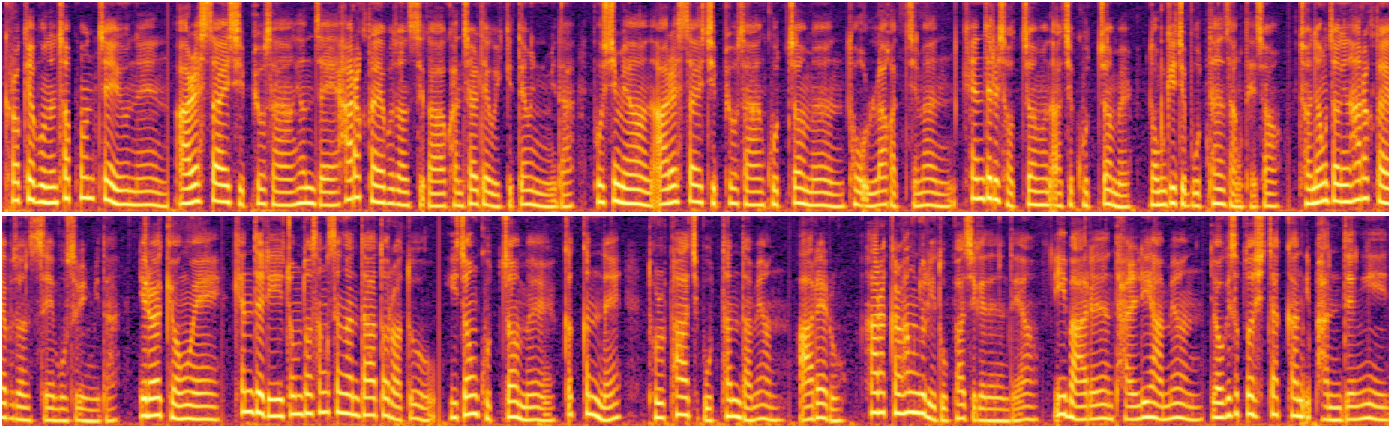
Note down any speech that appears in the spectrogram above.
그렇게 보는 첫 번째 이유는 RSI 지표상 현재 하락 다이버전스가 관찰되고 있기 때문입니다. 보시면 RSI 지표상 고점은 더 올라갔지만 캔들의 저점은 아직 고점을 넘기지 못한 상태죠. 전형적인 하락 다이버전스의 모습입니다. 이럴 경우에 캔들이 좀 더 상승한다 하더라도 이전 고점을 끝끝내 돌파하지 못한다면 아래로 하락할 확률이 높아지게 되는데요. 이 말은 달리하면 여기서부터 시작한 이 반등이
